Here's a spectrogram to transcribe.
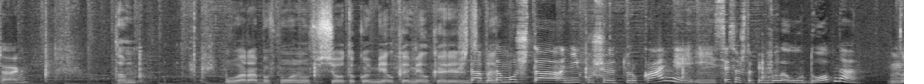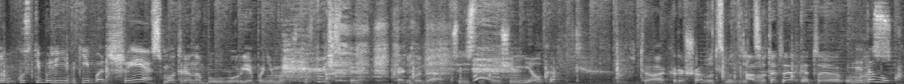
Так, Там у арабов, по-моему, все такое мелкое-мелкое режется, Да, да? потому что они кушают руками, и, естественно, чтобы им было удобно, Ну. чтобы куски были не такие большие. смотря на булгур, я понимаю, что, в принципе, как бы, да, все действительно очень мелко. Так, хорошо. Вот смотрите. А вот это, это у Это нас... лук.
